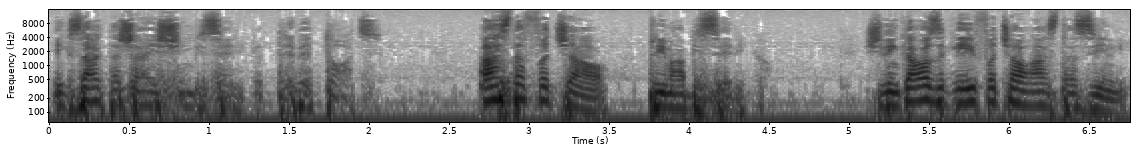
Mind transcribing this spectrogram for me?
Exact așa e și în biserică. Trebuie toți. Asta făceau prima biserică. Și din cauza că ei făceau asta zilnic.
